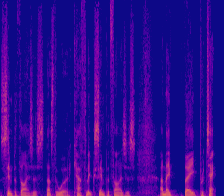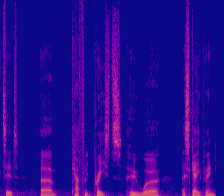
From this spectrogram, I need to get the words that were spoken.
sympathisers. That's the word, Catholic sympathisers, and they they protected um, Catholic priests who were escaping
